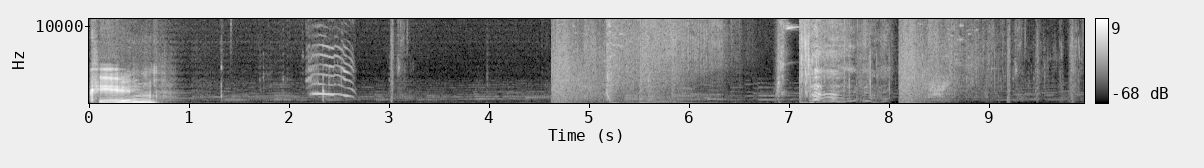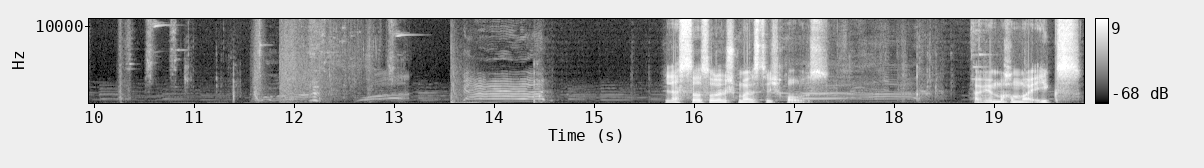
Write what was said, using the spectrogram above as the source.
Okay. Lass das oder schmeiß dich raus. Aber wir machen mal X.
